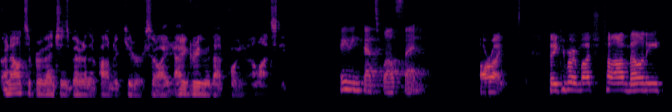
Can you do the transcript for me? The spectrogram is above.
An ounce of prevention is better than a pound of cure. So I, I agree with that point a lot, Steve. I think that's well said. All right. Thank you very much, Tom, Melanie.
